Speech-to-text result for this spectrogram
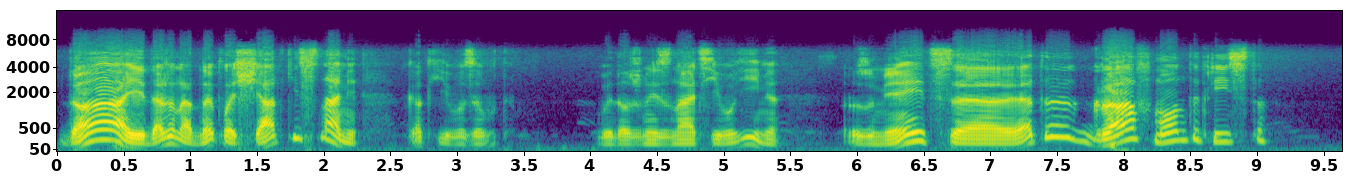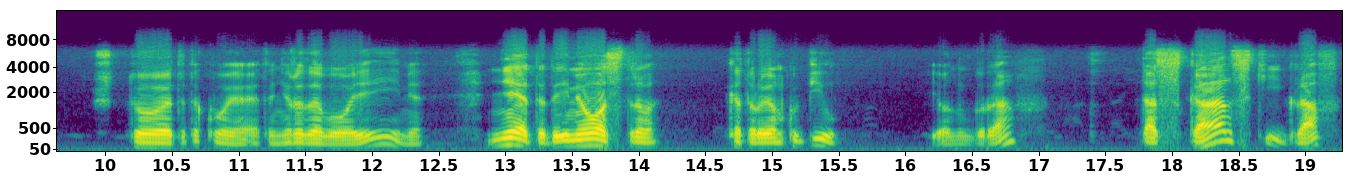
Да, и даже на одной площадке с нами. Как его зовут? Вы должны знать его имя. Разумеется, это граф Монте-Кристо. Что это такое? Это не родовое имя. Нет, это имя острова, которое он купил. И он граф? Тосканский граф.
